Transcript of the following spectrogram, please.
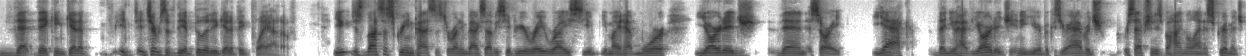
that they can get a in, in terms of the ability to get a big play out of. You just lots of screen passes to running backs. Obviously, if you're Ray Rice, you, you might have more yardage than sorry, YAC than you have yardage in a year because your average reception is behind the line of scrimmage.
